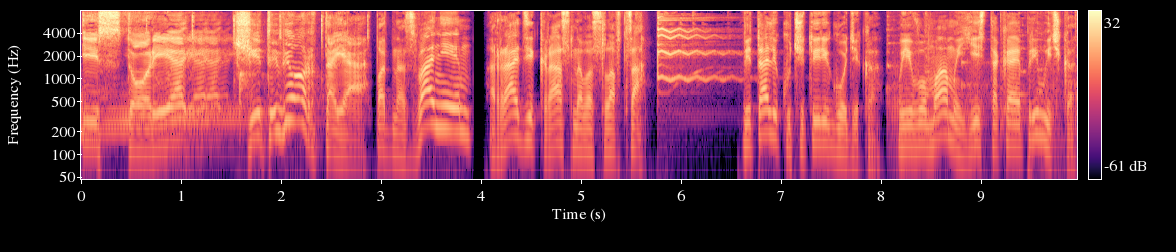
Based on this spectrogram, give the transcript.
История четвертая. Под названием «Ради красного словца». Виталику 4 годика. У его мамы есть такая привычка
